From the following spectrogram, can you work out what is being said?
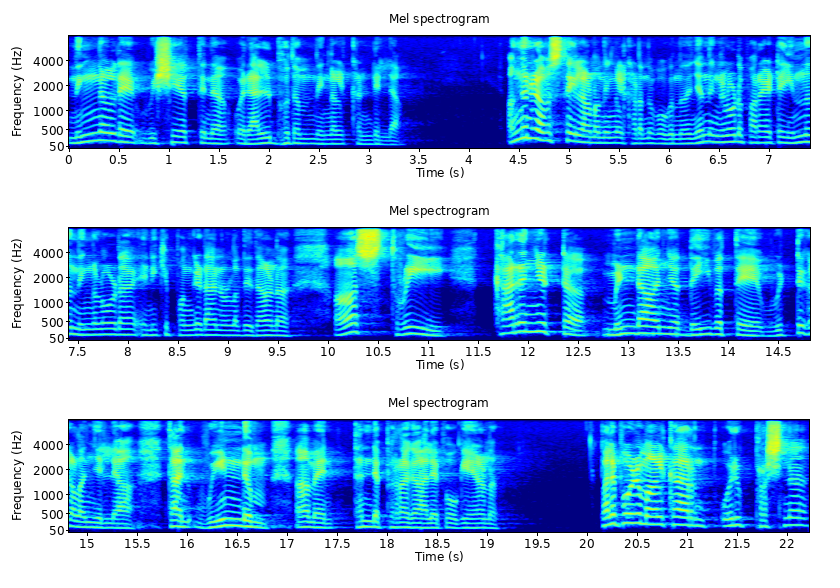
നിങ്ങളുടെ വിഷയത്തിന് ഒരത്ഭുതം നിങ്ങൾ കണ്ടില്ല. അങ്ങനൊരു അവസ്ഥയിലാണോ നിങ്ങൾ കടന്നു പോകുന്നത് ഞാൻ നിങ്ങളോട് പറയട്ടെ ഇന്ന് നിങ്ങളോട് എനിക്ക് പങ്കിടാനുള്ളത് ഇതാണ്. ആ സ്ത്രീ കരഞ്ഞിട്ട് മിണ്ടാഞ്ഞ ദൈവത്തെ വിട്ടുകളഞ്ഞില്ല. താൻ വീണ്ടും ആമേൻ തന്റെ പിറകാലെ പോകുകയാണ് പലപ്പോഴും ആൾക്കാർ ഒരു പ്രശ്ന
